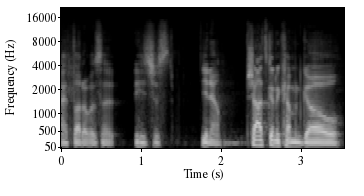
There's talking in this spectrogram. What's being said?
I thought it was a. He's just you know, shots going to come and go.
